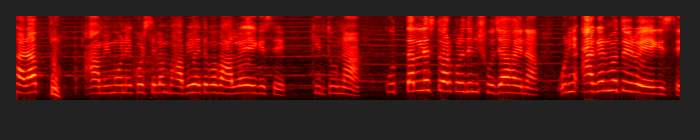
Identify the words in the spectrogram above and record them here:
খারাপ। আমি মনে করছিলাম ভাবি হয়তো বা ভালো হয়ে গেছে কিন্তু না। কুত্তার লেজ তো আর কোনোদিন সোজা হয় না উনি আগের মতোই রয়ে গেছে।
